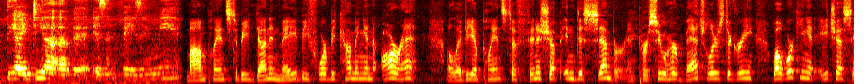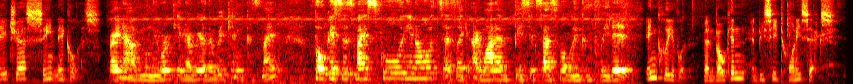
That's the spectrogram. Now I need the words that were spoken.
the idea of it isn't fazing me. Mom plans to be done in May before becoming an RN. Alivia plans to finish up in December and pursue her bachelor's degree while working at HSHS St. Nicholas. Right now, I'm only working every other weekend because my focus is my school, you know. It's, it's like I want to be successful and complete it. In Cleveland, Ben Boken, NBC 26.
